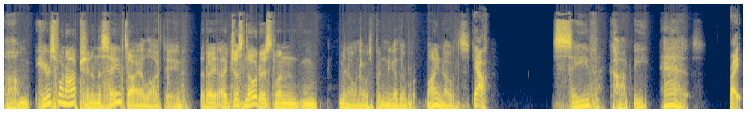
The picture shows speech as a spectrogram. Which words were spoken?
Um, here's one option in the save dialog, Dave, that I, I just noticed when you know when I was putting together my notes. Yeah. Save copy as. Right.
